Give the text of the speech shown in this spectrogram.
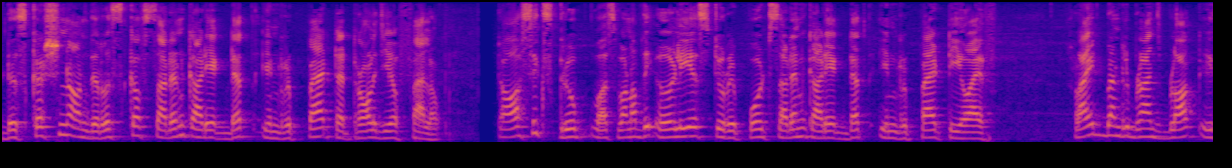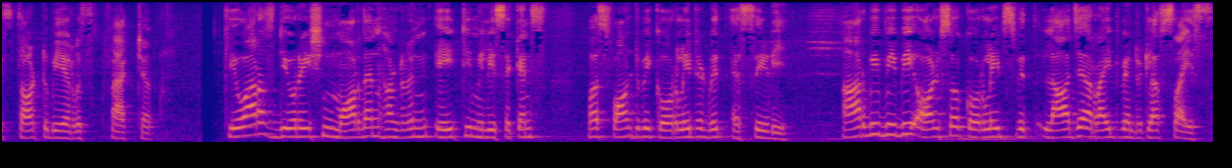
Discussion on the risk of sudden cardiac death in repaired tetralogy of Fallot. Taussig's group was one of the earliest to report sudden cardiac death in repaired TOF. Right bundle branch block is thought to be a risk factor. QRS duration more than 180 milliseconds was found to be correlated with SCD. RBBB also correlates with larger right ventricular size.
